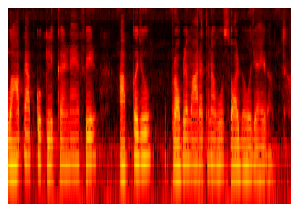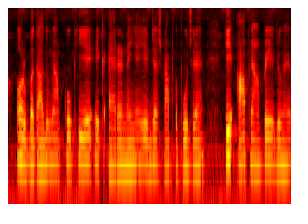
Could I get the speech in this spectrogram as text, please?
वहाँ पे आपको क्लिक करना है फिर आपका जो प्रॉब्लम आ रहा था ना वो सॉल्व हो जाएगा। और बता दूँ मैं आपको कि ये एक एरर नहीं है ये जस्ट आपको पूछ रहे हैं कि आप यहाँ पे जो है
